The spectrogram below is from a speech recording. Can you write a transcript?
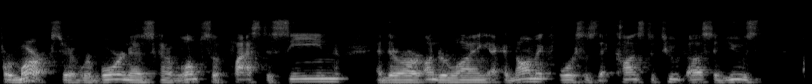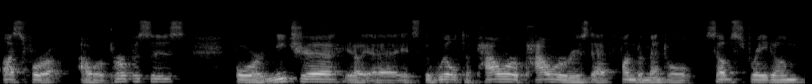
For Marx, we're born as kind of lumps of plasticine, and there are underlying economic forces that constitute us and use us for our purposes. For Nietzsche, you know, uh, it's the will to power. Power is that fundamental substratum,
